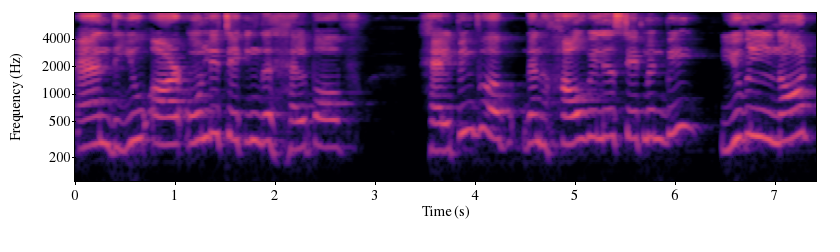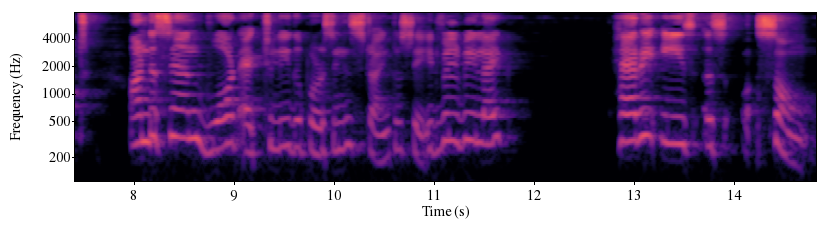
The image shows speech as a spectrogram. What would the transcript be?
and you are only taking the help of helping verb then how will your statement be you will not understand what actually the person is trying to say. It will be like Harry is a song.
